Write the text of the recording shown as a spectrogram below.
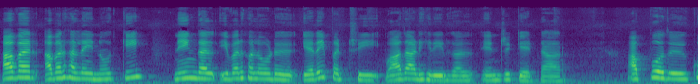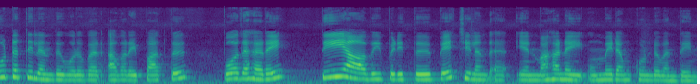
அவர் அவர்களை நோக்கி நீங்கள் இவர்களோடு எதை பற்றி வாதாடுகிறீர்கள்? என்று கேட்டார். அப்போது கூட்டத்திலிருந்து ஒருவர் அவரை பார்த்து போதகரே தீய ஆவி பிடித்து பேச்சிழந்த என் மகனை உம்மிடம் கொண்டு வந்தேன்.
